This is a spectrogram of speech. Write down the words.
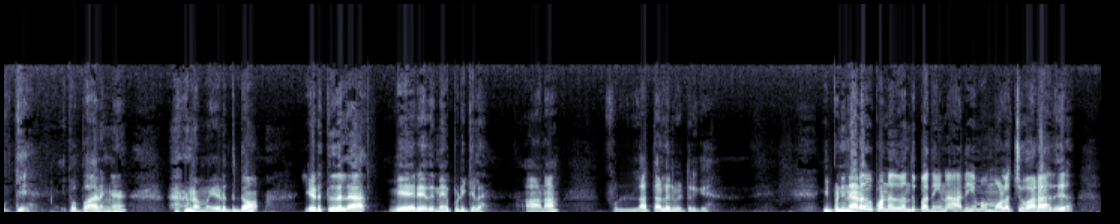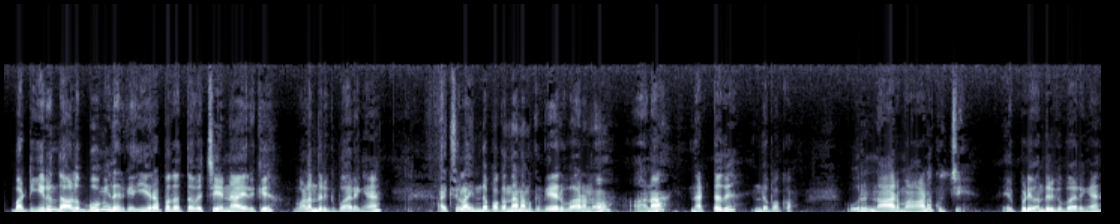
ஓகே இப்போ பாருங்கள் நம்ம எடுத்துட்டோம். எடுத்ததில் வேறு எதுவுமே பிடிக்கல. ஆனால் ஃபுல்லாக தளர் விட்டுருக்கு. இப்படி நடவு பண்ணது வந்து பார்த்தீங்கன்னா அதிகமாக முளைச்சி வராது. பட் இருந்தாலும் பூமியில் இருக்க ஈரப்பதத்தை வச்சு என்ன ஆயிருக்கு? வளர்ந்துருக்கு பாருங்க. ஆக்சுவலாக இந்த பக்கம் தான் நமக்கு வேர் வரணும். ஆனால் நட்டது இந்த பக்கம். ஒரு நார்மலான குச்சி. எப்படி வந்திருக்கு பாருங்க.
